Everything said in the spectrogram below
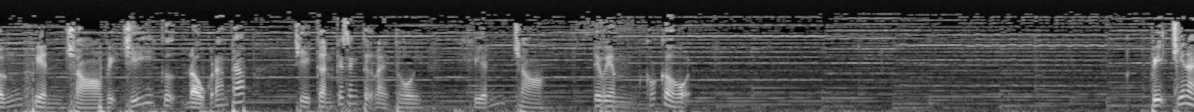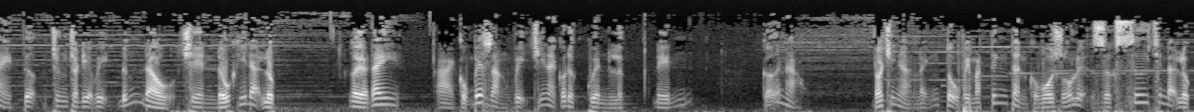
Ứng phiền cho vị trí cự đầu của đan tháp, chỉ cần cái danh tự này thôi khiến cho tiêu viêm có cơ hội. Vị trí này tượng trưng cho địa vị đứng đầu trên đấu khí đại lục. Người ở đây ai cũng biết rằng vị trí này có được quyền lực đến cỡ nào. Đó chính là lãnh tụ về mặt tinh thần của vô số luyện dược sư trên đại lục.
